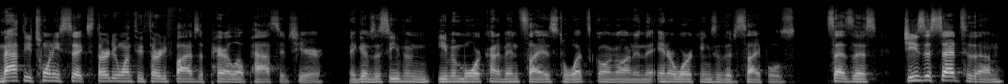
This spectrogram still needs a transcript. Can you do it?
Matthew 26, 31 through 35 is a parallel passage here. It gives us even, even more kind of insight as to what's going on in the inner workings of the disciples. It says this Jesus said to them,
